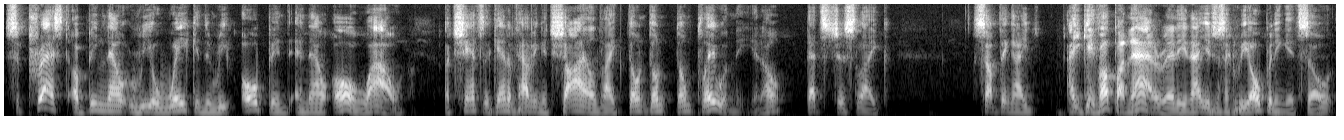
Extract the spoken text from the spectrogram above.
suppressed are being now reawakened and reopened, and now, oh wow, a chance again of having a child. Like, don't don't don't play with me, you know. That's just like something I I gave up on that already. Now you're just like reopening it. So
